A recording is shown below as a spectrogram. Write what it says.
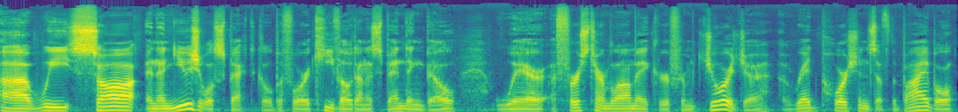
Uh, we saw an unusual spectacle before a key vote on a spending bill where a first term lawmaker from Georgia read portions of the Bible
